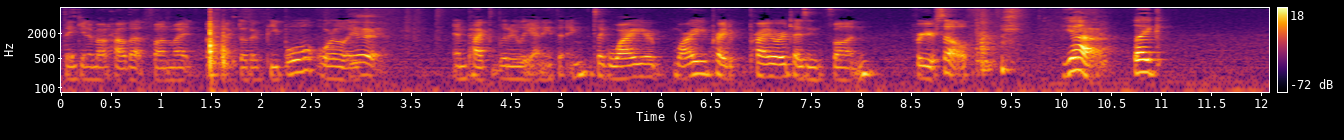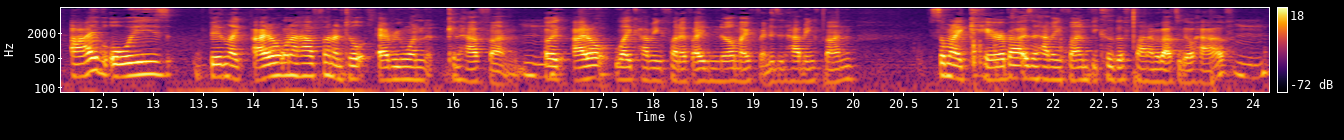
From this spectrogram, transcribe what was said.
thinking about how that fun might affect other people or like yeah. impact literally anything. It's like why are you, why are you pri- prioritizing fun for yourself? Yeah. Like I've always been like I don't want to have fun until everyone can have fun. Mm. Like I don't like having fun if I know my friend isn't having fun. Someone I care about isn't having fun because of the fun I'm about to go have. Mm.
